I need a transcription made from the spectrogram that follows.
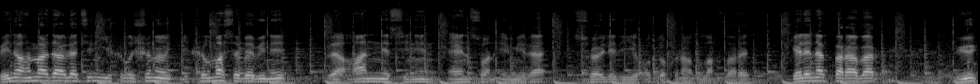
Beni Ahmer Devleti'nin yıkılışını, yıkılma sebebini ve annesinin en son emire söylediği o dokunan lafları gelin hep beraber büyük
